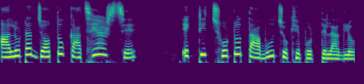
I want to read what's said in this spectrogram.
আলোটা যত কাছে আসছে, একটি ছোট তাঁবু চোখে পড়তে লাগল।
